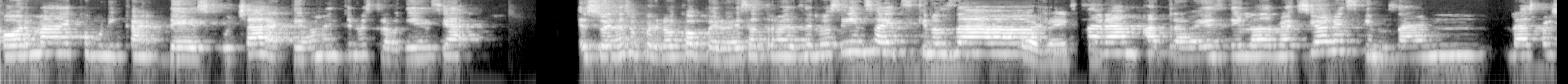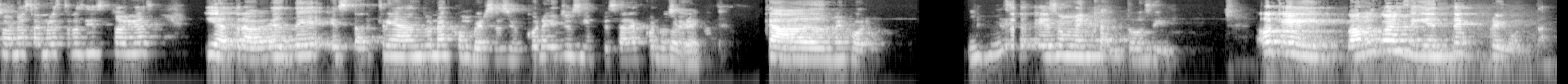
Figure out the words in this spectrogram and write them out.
forma de comunicar, de escuchar activamente nuestra audiencia suena súper loco, pero es a través de los insights que nos da Instagram, a través de las reacciones que nos dan las personas a nuestras historias y a través de estar creando una conversación con ellos y empezar a conocer cada vez mejor. eso, me encantó, sí. Ok, vamos con la siguiente pregunta.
